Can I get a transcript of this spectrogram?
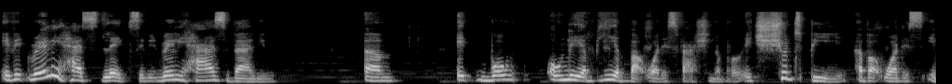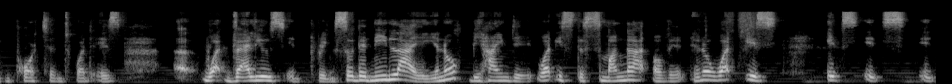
if it really has legs, if it really has value, um, it won't only be about what is fashionable. It should be about what is important, what is uh, what values it brings. So the nilai, you know, behind it, what is the semangat of it? You know, what is it's it's it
